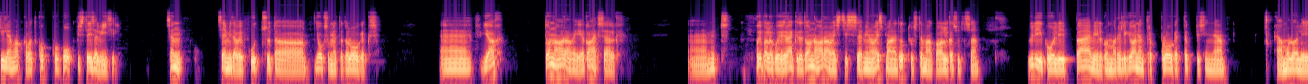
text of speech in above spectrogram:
hiljem hakkavad kokku hoopis teisel viisil. see on see, mida võib kutsuda jooksumetodoloogiaks. Äh, jah, Donna Haraway ja kaheksajalg. Äh, nüüd võib-olla, kui rääkida Donna Harawayst, siis minu esmane tutvus temaga algas üldse ülikooli päevil, kui ma religiooniantropoloogiat õppisin ja, ja mul oli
